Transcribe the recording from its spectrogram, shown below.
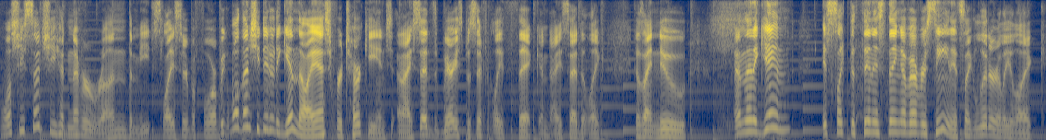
Well, she said she had never run the meat slicer before. But, well, then she did it again though. I asked for turkey, and, sh- and I said very specifically thick, and I said it like because I knew. And then again, it's like the thinnest thing I've ever seen. It's like literally like.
